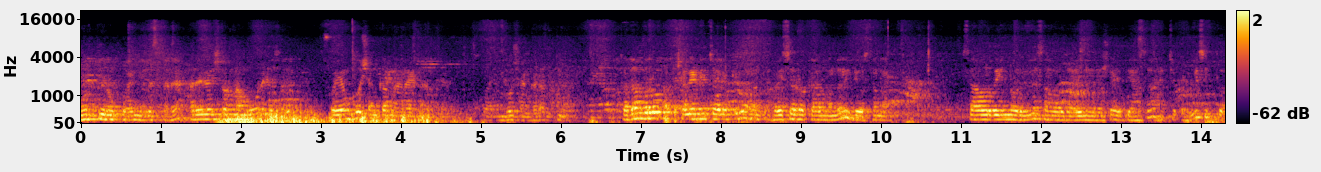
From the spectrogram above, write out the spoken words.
ಮೂರ್ತಿ ರೂಪವಾಗಿ ನಿಲ್ಲಿಸ್ತಾರೆ. ಹರಿವೇಶ್ವರನ ಮೂಲ ಹೆಸರು ಸ್ವಯಂಭೂ ಶಂಕರ ನಾರಾಯಣ ಅಂತ ಹೇಳಿ. ಸ್ವಯಂಭೂ ಶಂಕರ ಕದಂಬರು ಮತ್ತು ಕಲ್ಯಾಣಿ ಚಾಲುಕ್ಯರು ನಂತರ ಹೊಯ್ಸಳರ ಕಾಲಮಾನದಲ್ಲಿ ದೇವಸ್ಥಾನ ಆಗ್ತದೆ ಸಾವಿರದ ಇನ್ನೂರರಿಂದ ಸಾವಿರದ ಐನೂರು ವರ್ಷ ಇತಿಹಾಸ ಹೆಚ್ಚು ಕಡಿಮೆ ಸಿಕ್ತು.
